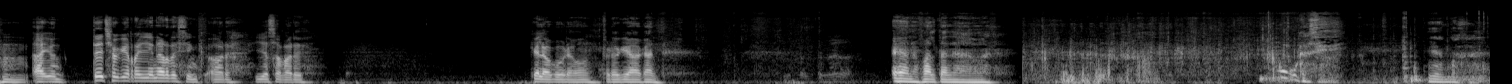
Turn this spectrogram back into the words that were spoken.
Hay un techo que rellenar de zinc ahora y esa pared. Qué locura, weón, pero qué bacán. Ya no falta nada, weón. Uh, casi. Bien baja.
